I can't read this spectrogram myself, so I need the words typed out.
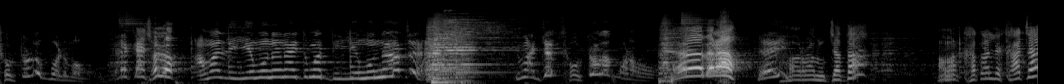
ছোট লোক বড় বাবু। এ কে ছিল আমার লিয়ে মনে নাই তোমার দিয়ে মনে আছে? তুমি আচ্ছা ছোট লোক বড় বাবু। এ বেরো। এই। হারাম জাদা আমার খাতায় লেখা আছে?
